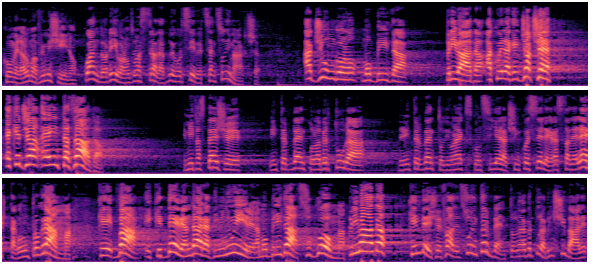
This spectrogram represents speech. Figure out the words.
come la Roma Fiumicino, quando arrivano su una strada a due corsie per senso di marcia, aggiungono mobilità privata a quella che già c'è e che già è intasata. E mi fa specie l'intervento, l'apertura dell'intervento di una ex consigliera 5 Stelle che era stata eletta con un programma che va e che deve andare a diminuire la mobilità su gomma privata, che invece fa del suo intervento nell'apertura principale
